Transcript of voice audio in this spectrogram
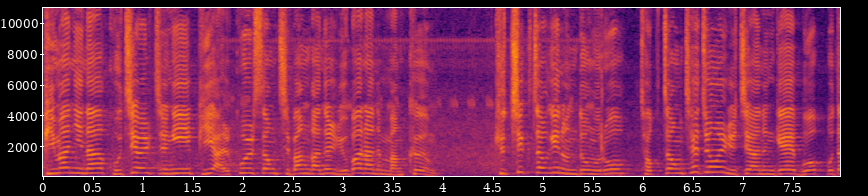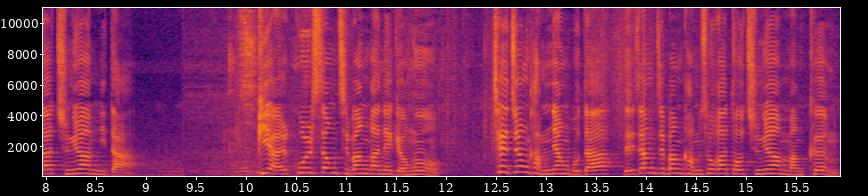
비만이나 고지혈증이 비알코올성 지방간을 유발하는 만큼 규칙적인 운동으로 적정 체중을 유지하는 게 무엇보다 중요합니다. 비알코올성 지방간의 경우 체중 감량보다 내장 지방 감소가 더 중요한 만큼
